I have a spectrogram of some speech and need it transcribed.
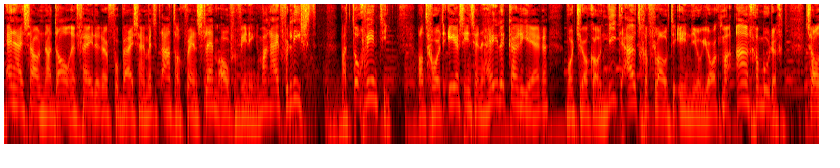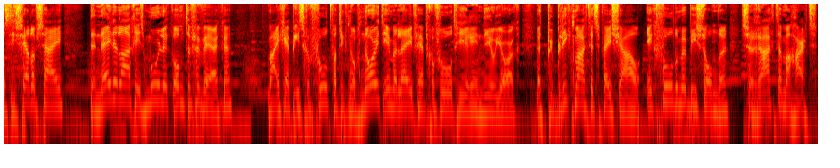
En hij zou Nadal en Federer voorbij zijn met het aantal Grand Slam overwinningen. Maar hij verliest. Maar toch wint hij. Want voor het eerst in zijn hele carrière wordt Djoko niet uitgefloten in New York, maar aangemoedigd. Zoals hij zelf zei, de nederlaag is moeilijk om te verwerken... Maar ik heb iets gevoeld wat ik nog nooit in mijn leven heb gevoeld hier in New York. Het publiek maakt het speciaal. Ik voelde me bijzonder. Ze raakten mijn hart.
